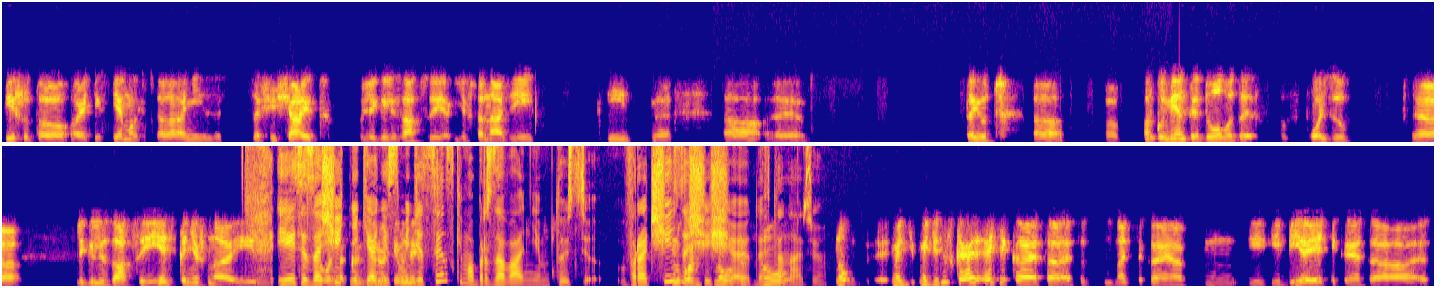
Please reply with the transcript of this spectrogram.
пишут о, о этих темах, они защищают легализацию эвтаназии и э, э, дают э, аргументы, доводы в пользу э, легализации. Есть, конечно, и... И эти защитники, они с медицинским образованием? То есть врачи ну, защищают ну, эвтаназию? Ну, медицинская этика это, это знаете, такая и, и биоэтика это, это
